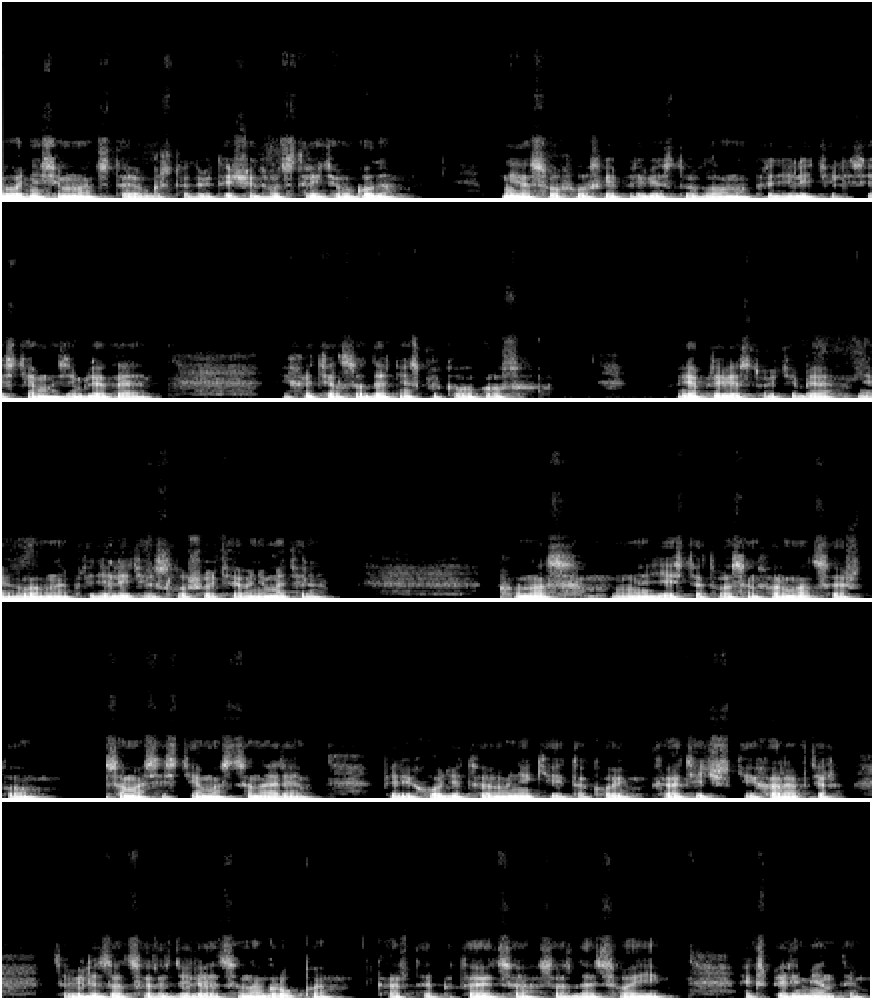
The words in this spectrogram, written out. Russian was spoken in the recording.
Сегодня 17 августа 2023 года. Я Софос, я приветствую главного определителя системы Земля Гая и хотел задать несколько вопросов. Я приветствую тебя, я главный определитель, слушаю тебя внимательно. У нас есть от вас информация, что сама система сценария переходит в некий такой хаотический характер. Цивилизация разделяется на группы, Каждый пытается создать свои эксперименты,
